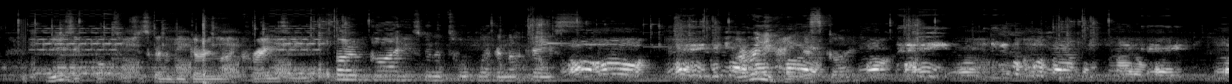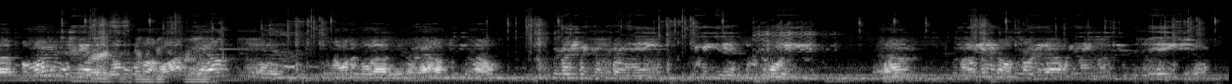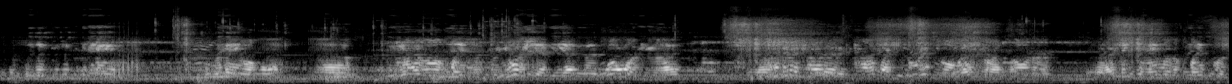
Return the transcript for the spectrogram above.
music box, which is going to be going like crazy. Phone guy who's going to talk like a nutcase. I really hate this guy. Um, uh? Uh, from what I understand, Well, is gonna be a fun. lockdown, and you want to go out in or out, you know, especially concerning any previous employees. Um, when we get it all sorted out, we may move to the day shift. So this is just the hang, the hang level. Uh, we don't have a replacement for your shift yet, but we're working on it. Uh, we're gonna try to contact the original restaurant owner. I think the name of the place was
